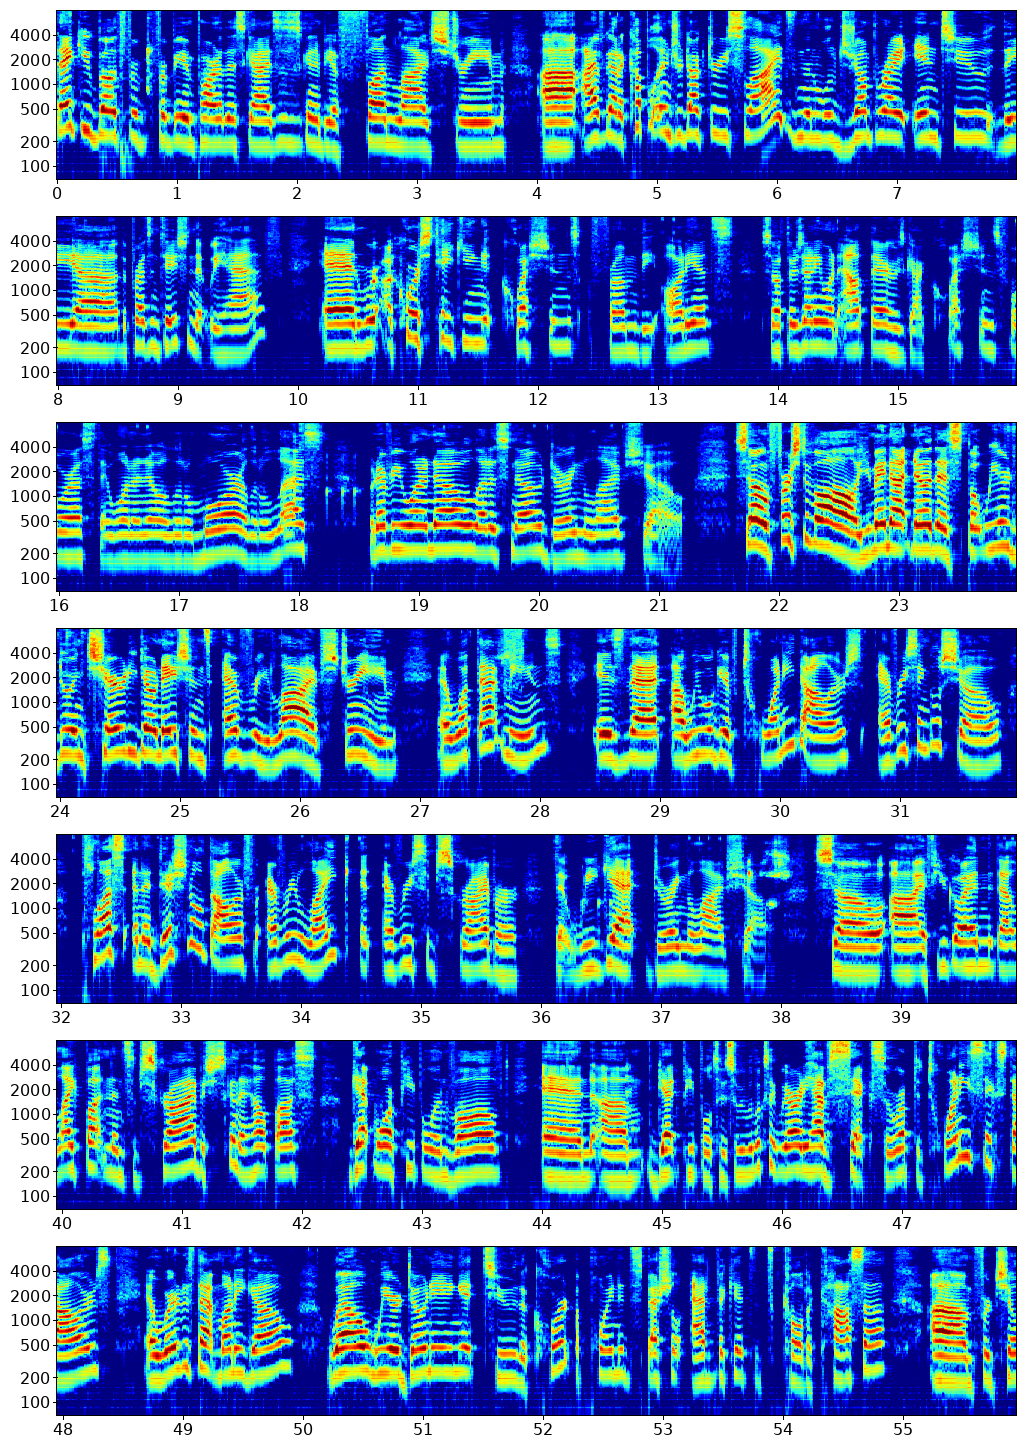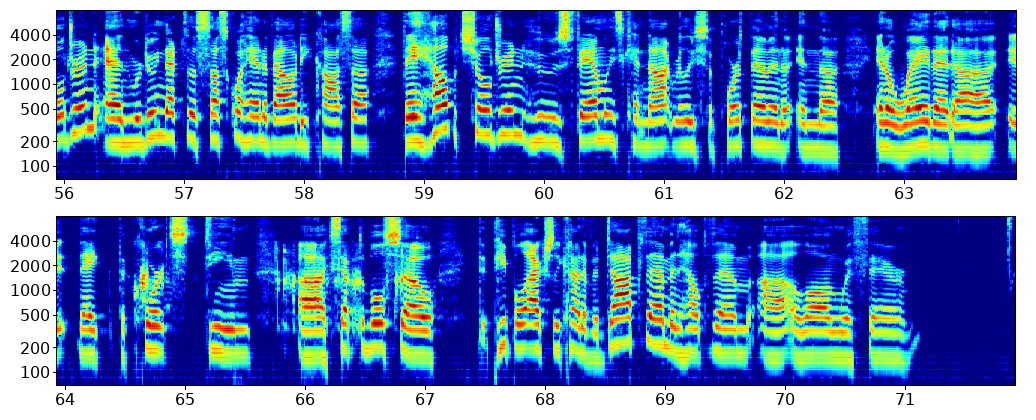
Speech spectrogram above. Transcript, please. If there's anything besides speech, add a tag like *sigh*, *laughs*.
Thank you both for, for being part of this, guys. This is going to be a fun live stream. Uh, I've got a couple introductory slides, and then we'll jump right into the uh, the presentation that we have. And we're of course taking questions from the audience. So if there's anyone out there who's got questions for us, they want to know a little more, a little less, whatever you want to know, let us know during the live show. So first of all, you may not know this, but we are doing charity donations every live stream. And what that means is that uh, we will give $20 every single show, plus an additional dollar for every like and every subscriber that we get during the live show. So uh, if you go ahead and hit that like button and subscribe, it's just going to help us get more people involved and um, get people to. So it looks like we already have six. So we're up to $26. And where does that money go? Well, we are donating it to the court appointed special advocates. It's called a CASA um, for children. And we're doing that to the Susquehanna Valley CASA. They help children whose families cannot really support them in a, in the in a way that uh, it, they the courts deem uh, acceptable. So that people actually kind of adopt them and help them uh, along with their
